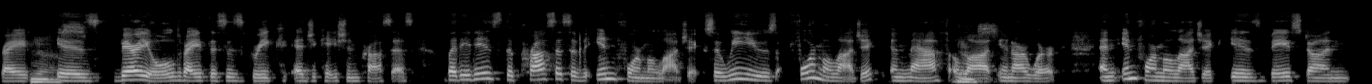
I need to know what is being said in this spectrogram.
right, yes. is very old, right? This is Greek education process, but it is the process of informal logic. So we use formal logic and math a yes. lot in our work, and informal logic is based on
